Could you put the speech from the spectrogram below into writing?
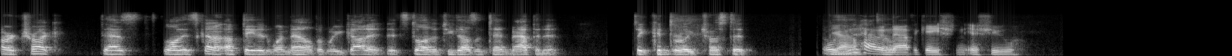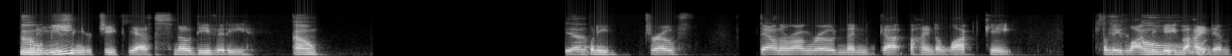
our truck has, well, it's got an updated one now, but when we got it, it still had a 2010 map in it. So you couldn't really trust it. Well, Yeah, you had a navigation issue Who by me? using your GPS. No D'Viddy Oh, Yeah. when he drove down the wrong road and then got behind a locked gate. Somebody locked the gate Oh. behind him.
